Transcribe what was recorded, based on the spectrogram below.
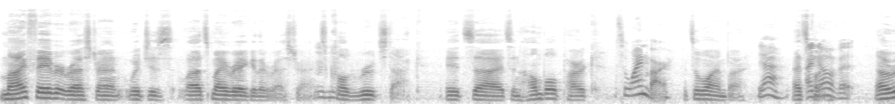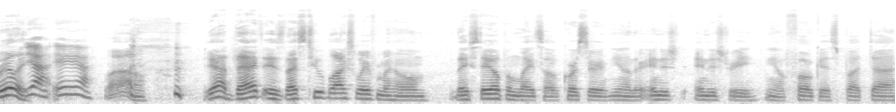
my favorite restaurant, which is well, it's my regular restaurant. It's called Rootstock. It's uh, it's in Humboldt Park. It's a wine bar. It's a wine bar. Yeah, That's I fun. know of it. Oh, really? Yeah, yeah, yeah. Wow. yeah, that is that's two blocks away from my home. They stay open late, so of course they're you know they're indus- industry you know focused, but uh,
